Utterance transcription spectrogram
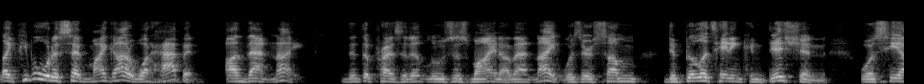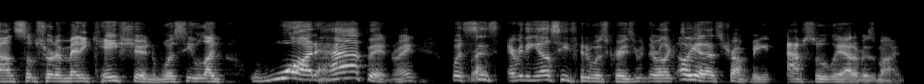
like people would have said, "My God, what happened on that night? Did the president lose his mind on that night? Was there some debilitating condition? Was he on some sort of medication? Was he like, what happened? Right. But right. since everything else he did was crazy, they were like, oh, yeah, that's Trump being absolutely out of his mind.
